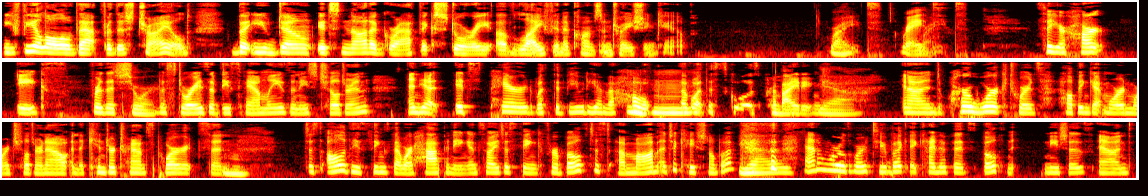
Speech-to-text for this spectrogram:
you feel all of that for this child, but you don't it's not a graphic story of life in a concentration camp. Right. Right. Right. So your heart aches for the sure. the stories of these families and these children and yet it's paired with the beauty and the hope mm-hmm. of what the school is providing. Yeah. And her work towards helping get more and more children out and the Kindertransports and mm. just all of these things that were happening. And so I just think for both just a mom educational book yes. and a World War II book, it kind of fits both niches and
